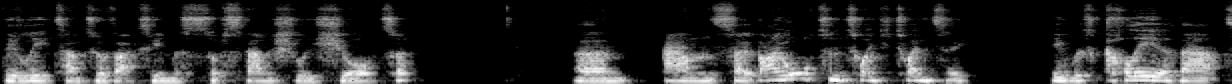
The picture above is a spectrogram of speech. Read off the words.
the lead time to a vaccine was substantially shorter. Um, and so by autumn 2020, it was clear that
